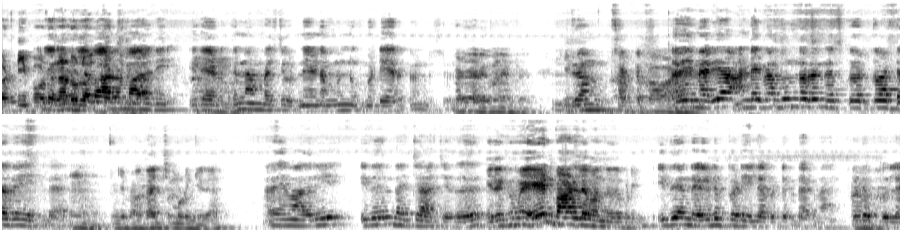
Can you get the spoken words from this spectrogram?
வட்டி போட்டு நடுவில் மாதிரி இதை எடுத்து நான் வச்சு விட்டேன் நம்ம முன்னுக்கு மட்டும் இருக்கணும் இருக்குமா இதுதான் சட்டை பாவாடை. அதே மாதிரி அன்றைக்கு நான் துண்டற இந்த ஸ்கர்ட் காட்டவே இல்லை. இங்க பா தச்சு முடிஞ்சது. அதே மாதிரி இதுவும் தச்சாச்சுது இதுக்குமே ஏன் பால்ல வந்தது இப்படி? இது அந்த இடுப்படியில விட்டு கிடக்குறேன் இடுப்புல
